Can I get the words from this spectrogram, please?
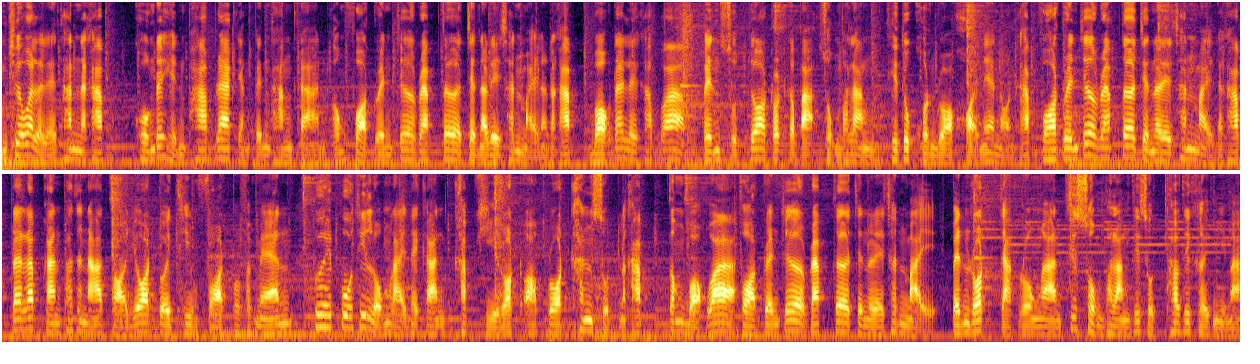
ผมเชื่อว่าหลาย ๆ ท่านนะครับ คงได้เห็นภาพแรกอย่างเป็นทางการของ Ford Ranger Raptor Generation ใหม่แล้วนะครับ บอกได้เลยครับว่าเป็นสุดยอดรถกระบะทรงพลังที่ทุกคนรอคอยแน่นอนครับ Ford Ranger Raptor Generation ใหม่นะครับ ได้รับการพัฒนาต่อยอดโดยทีม Ford Performance เพื่อให้ผู้ที่หลงไหลในการขับขี่รถออฟโรดขั้นสุดนะครับ ต้องบอกว่า Ford Ranger Raptor Generation ใหม่ เป็นรถจากโรงงานที่ทรงพลังที่สุดเท่าที่เคยมีมา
